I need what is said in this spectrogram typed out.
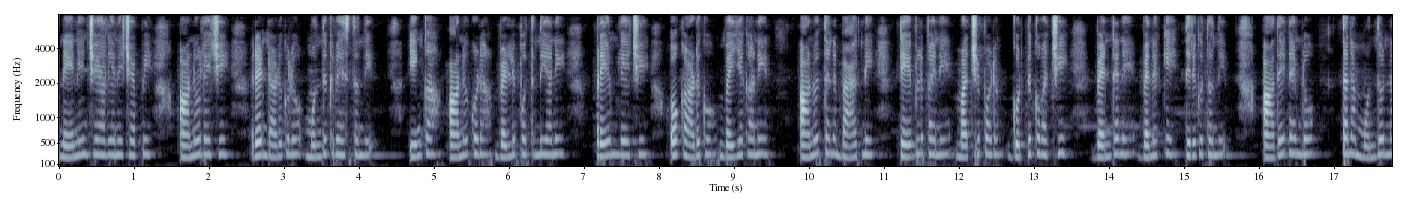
నేనేం చేయాలి అని చెప్పి అను లేచి రెండు అడుగులు ముందుకు వేస్తుంది. ఇంకా అను కూడా వెళ్ళి వెళ్ళిపోతుంది అని ప్రేమ్ లేచి ఒక అడుగు వెయ్యగానే అను తన బ్యాగ్ని టేబుల్ పైనే మర్చిపోవడం గుర్తుకు వచ్చి వెంటనే వెనక్కి తిరుగుతుంది. అదే టైంలో తన ముందున్న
